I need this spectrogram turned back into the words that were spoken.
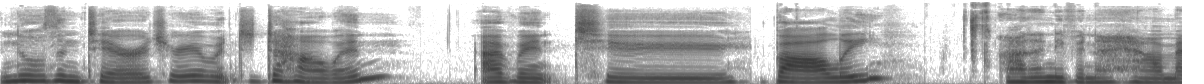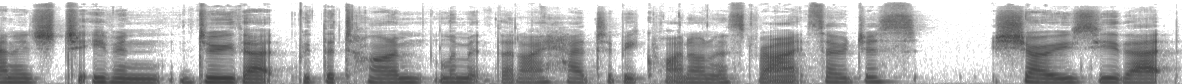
Northern Territory, I went to Darwin, I went to Bali. I don't even know how I managed to even do that with the time limit that I had, to be quite honest, right? So it just shows you that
